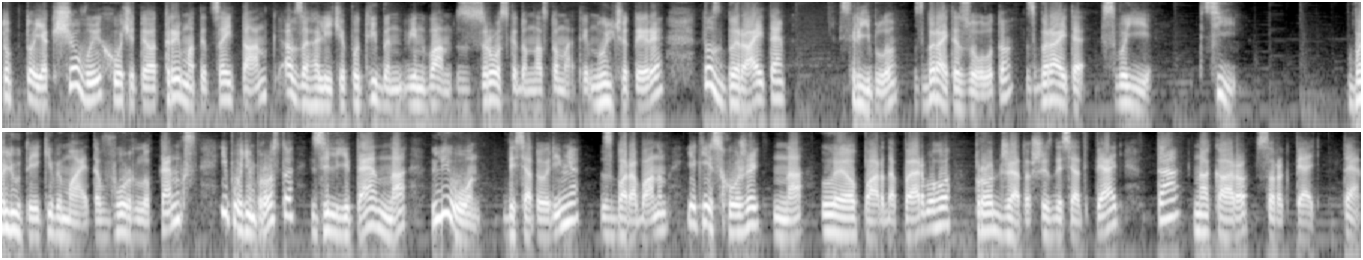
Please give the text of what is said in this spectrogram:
Тобто, якщо ви хочете отримати цей танк, а взагалі чи потрібен він вам з розкидом на 100 метрів 0,4, то збирайте срібло, збирайте золото, збирайте свої всі валюти, які ви маєте в World of Tanks, і потім просто зільєте на Ліон 10 рівня з барабаном, який схожий на Леопарда 1, Проджето 65 та на Caro 45 Т.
